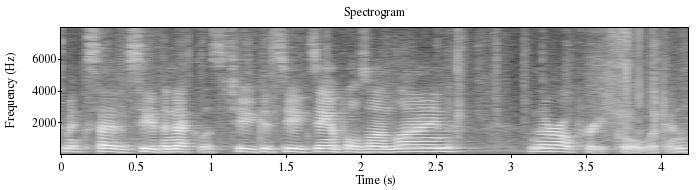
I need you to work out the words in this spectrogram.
I'm excited to see the necklace too. You can see examples online and they're all pretty cool looking.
